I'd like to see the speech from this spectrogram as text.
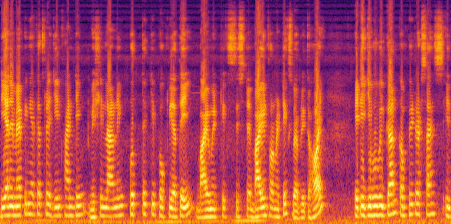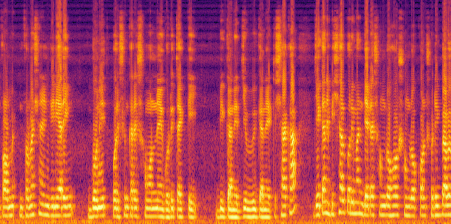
ডিএনএ ম্যাপিং এর ক্ষেত্রে জিন ফাইন্ডিং মেশিন লার্নিং প্রত্যেকটি প্রক্রিয়াতেই বায়োমেট্রিক্স সিস্টেম বায়োইনফরমেটিক্স ব্যবহৃত হয় এটি জীববিজ্ঞান, কম্পিউটার সায়েন্স ইনফরমেশন ইঞ্জিনিয়ারিং, গণিত, পরিসংখ্যানের সমন্বয়ে গঠিত একটি বিজ্ঞানের জীববিজ্ঞানের একটি শাখা, যেখানে বিশাল পরিমাণ ডেটা সংগ্রহ, সংরক্ষণ সঠিকভাবে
